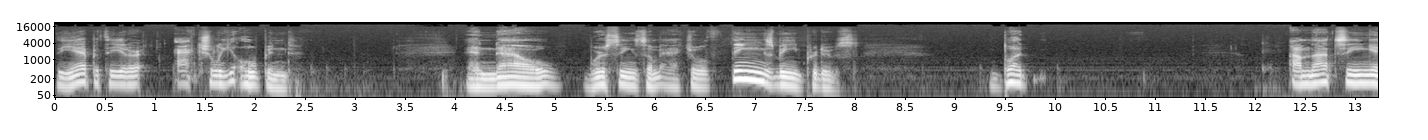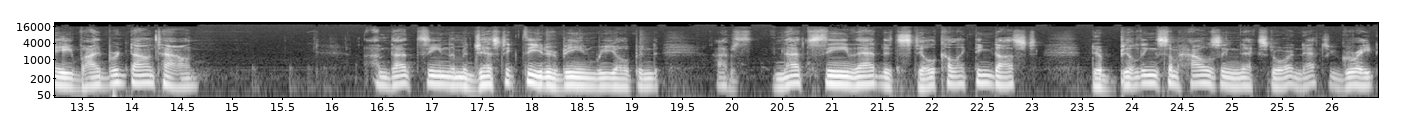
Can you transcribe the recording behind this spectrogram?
the amphitheater actually opened. And now we're seeing some actual things being produced. But I'm not seeing a vibrant downtown. I'm not seeing the Majestic Theater being reopened. I'm not seeing that. It's still collecting dust. They're building some housing next door, and that's great,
